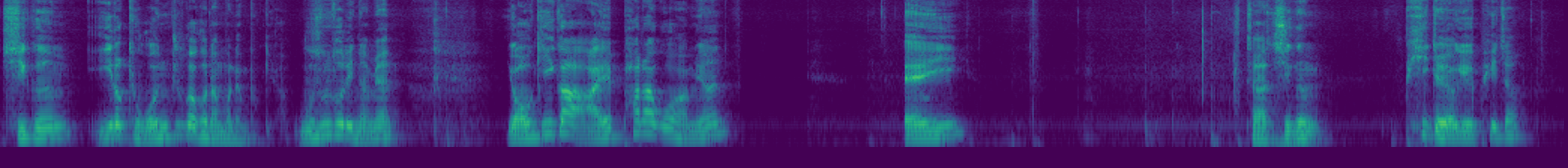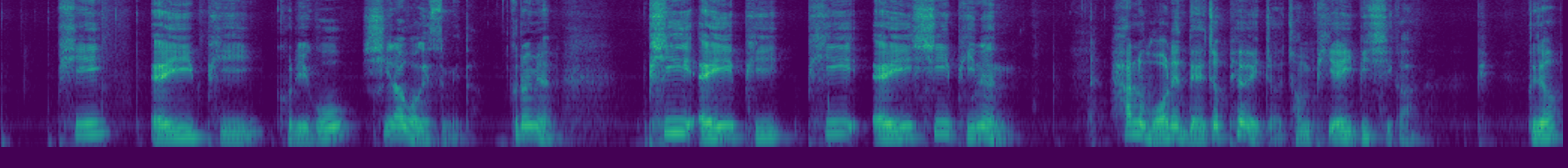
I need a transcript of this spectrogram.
지금 이렇게 원주 각을 한번 해볼게요. 무슨 소리냐면 여기가 알파라고 하면 A 자 지금 P죠 여기가 P죠 P A B 그리고 C라고 하겠습니다. 그러면 P A B P A C B는 한 원에 내접해 있죠. 점 P A B C가 그죠?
